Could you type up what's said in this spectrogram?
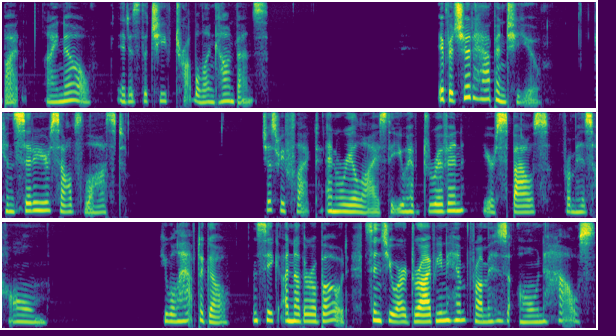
But I know it is the chief trouble in convents. If it should happen to you, consider yourselves lost. Just reflect and realize that you have driven your spouse from his home. He will have to go and seek another abode, since you are driving him from his own house.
